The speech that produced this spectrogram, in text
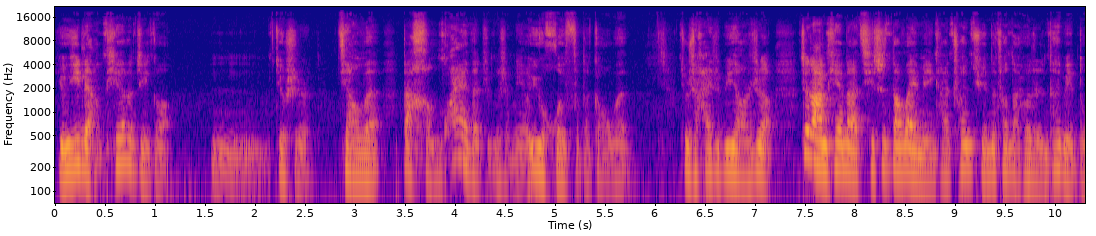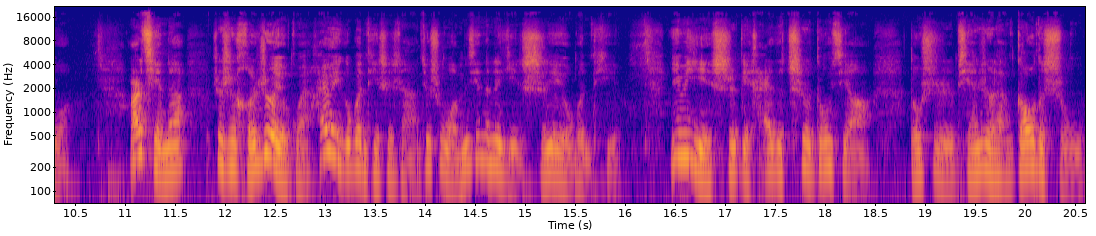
有一两天的这个，嗯，就是降温，但很快的这个什么呀，又恢复的高温。就是还是比较热，这两天呢，其实到外面你看穿裙子、穿短袖的人特别多，而且呢，这是和热有关。还有一个问题是啥？就是我们现在的饮食也有问题，因为饮食给孩子吃的东西啊，都是偏热量高的食物。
